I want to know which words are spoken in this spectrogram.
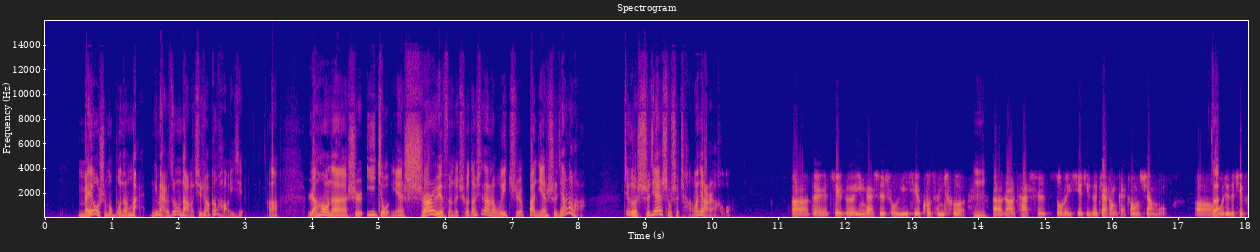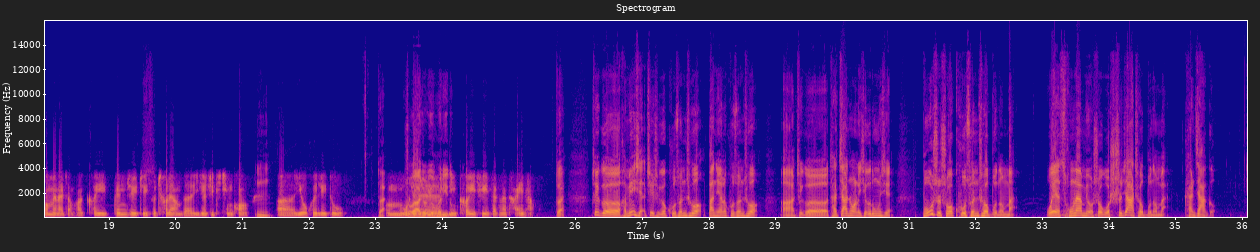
没有什么不能买，你买个自动挡的其实要更好一些啊。然后呢，是一九年十二月份的车，到现在呢为止半年时间了吧？这个时间是不是长了点啊？何工？啊，对，这个应该是属于一些库存车，嗯，呃，然而它是做了一些这个加装改装项目，呃，我觉得这方面来讲的话，可以根据这个车辆的一些具体情况，嗯，呃，优惠力度，对，嗯，主要就是优惠力度，你可以去再跟他谈一谈对，这个很明显，这是一个库存车，半年的库存车。啊，这个它加装了一些个东西，不是说库存车不能买，我也从来没有说过试驾车不能买，看价格，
